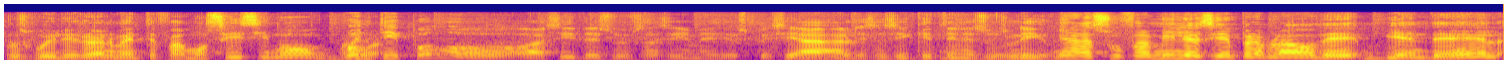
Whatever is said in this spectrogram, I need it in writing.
Bruce Willis, realmente famosísimo. ¿Buen tipo o así de esos así medio especiales, así que tiene sus líos? Mira, su familia siempre ha hablado de, bien de él,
